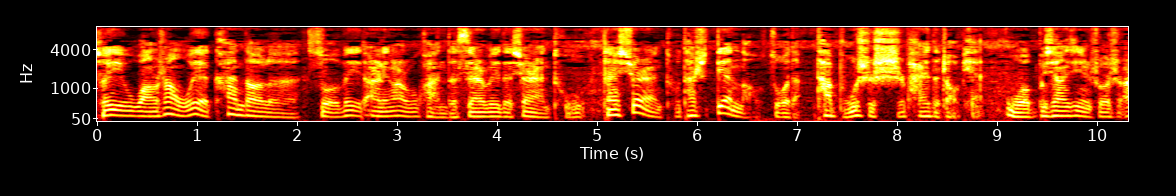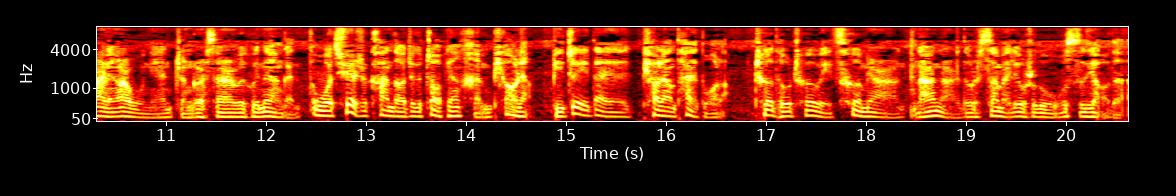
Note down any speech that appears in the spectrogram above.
所以网上我也看到了所谓的二零二五款的 CRV 的渲染图，但渲染图它是电脑做的，它不是实拍的照片。我不相信。说是二零二五年整个 CRV 会那样改，我确实看到这个照片很漂亮，比这一代漂亮太多了。车头车尾侧面哪哪都是三百六十度无死角的。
